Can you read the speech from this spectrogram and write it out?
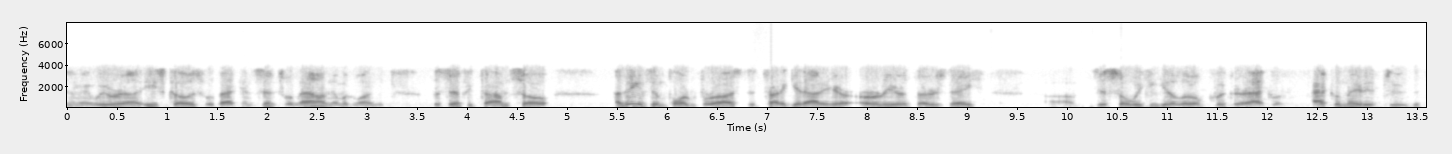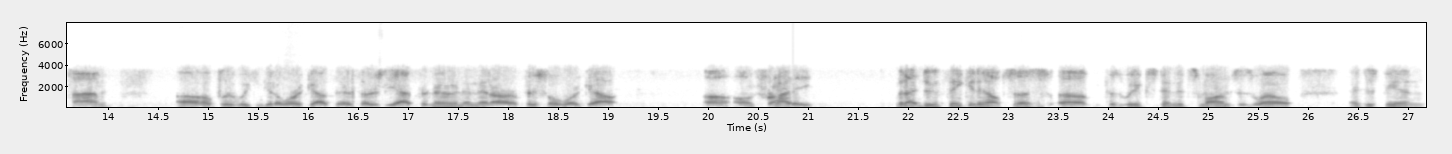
I mean, we were uh, East Coast, we're back in Central now, and then we're going Pacific time. So I think it's important for us to try to get out of here earlier Thursday, uh, just so we can get a little quicker acclimated to the time. Uh, hopefully, we can get a workout there Thursday afternoon, and then our official workout uh, on Friday. But I do think it helps us uh, because we extended some arms as well, and just being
